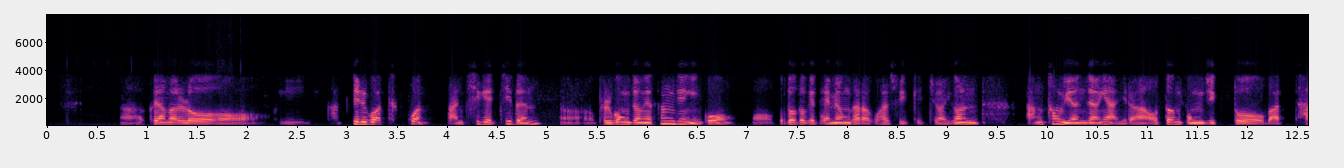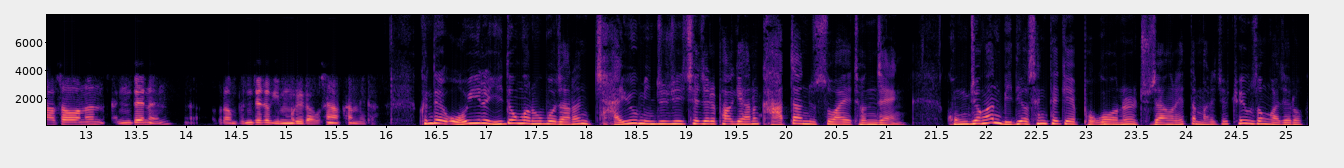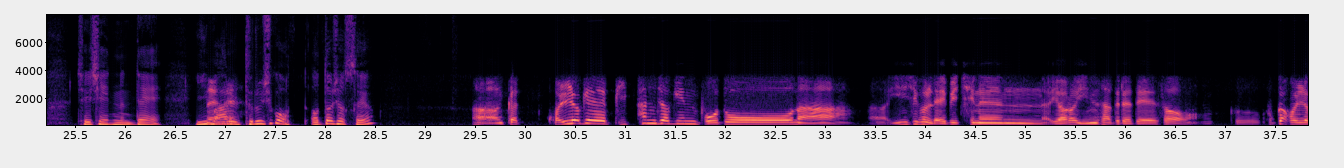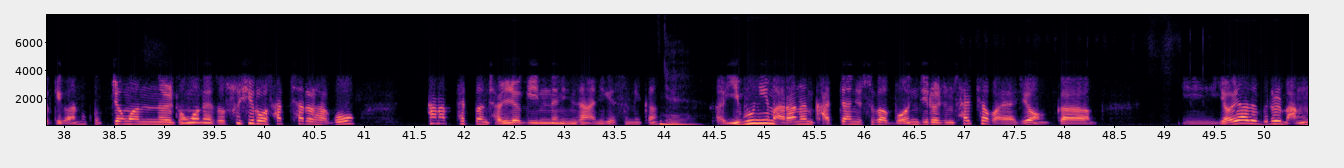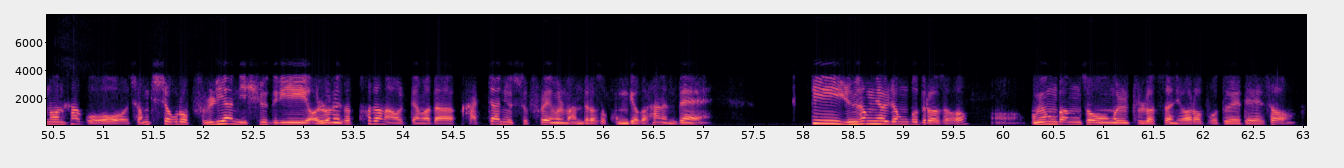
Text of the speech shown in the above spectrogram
아, 그야말로 어, 이 갑질과 특권 반칙에 찌든 어, 불공정의 상징이고 어, 부도덕의 대명사라고 할 수 있겠죠. 이건 방통위원장이 아니라 어떤 공직도 맡아서는 안 되는 그런 문제적 인물이라고 생각합니다. 근데 오히려 이동관 후보자는 자유민주주의 체제를 파괴하는 가짜 뉴스와의 전쟁, 공정한 미디어 생태계 복원을 주장을 했단 말이죠. 최우선 과제로 제시했는데 이 네네. 말을 들으시고 어- 어떠셨어요? 아, 그러니까 권력의 비판적인 보도나 어, 인식을 내비치는 여러 인사들에 대해서 그 국가 권력기관 국정원을 동원해서 수시로 사찰을 하고 탄압했던 전력이 있는 인사 아니겠습니까? 예. 아, 이분이 말하는 가짜 뉴스가 뭔지를 좀 살펴봐야죠. 그러니까 이 여야를 막론하고 정치적으로 불리한 이슈들이 언론에서 터져 나올 때마다 가짜 뉴스 프레임을 만들어서 공격을 하는데 특히 윤석열 정부 들어서 어, 공영방송을 둘러싼 여러 보도에 대해서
